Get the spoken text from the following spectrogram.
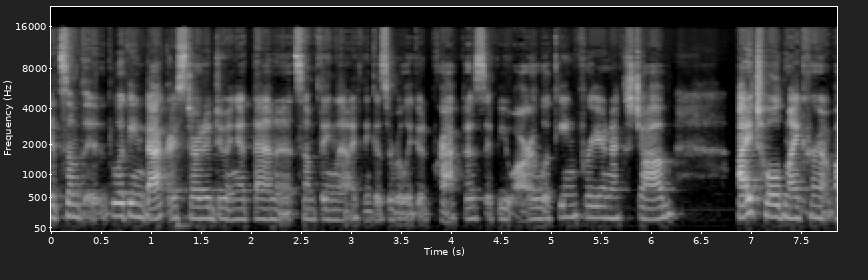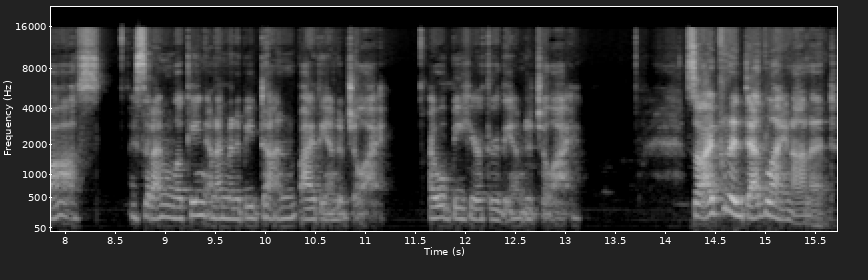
it's something, looking back, I started doing it then. And it's something that I think is a really good practice if you are looking for your next job. I told my current boss, I said, I'm looking and I'm going to be done by the end of July. I will be here through the end of July. So I put a deadline on it.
